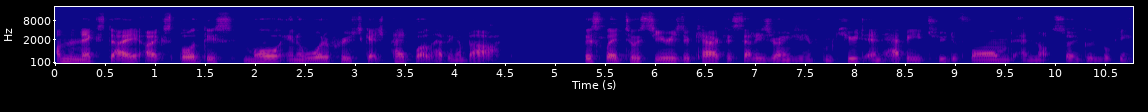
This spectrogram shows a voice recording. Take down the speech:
On the next day, I explored this more in a waterproof sketchpad while having a bath. This led to a series of character studies ranging from cute and happy to deformed and not so good looking.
